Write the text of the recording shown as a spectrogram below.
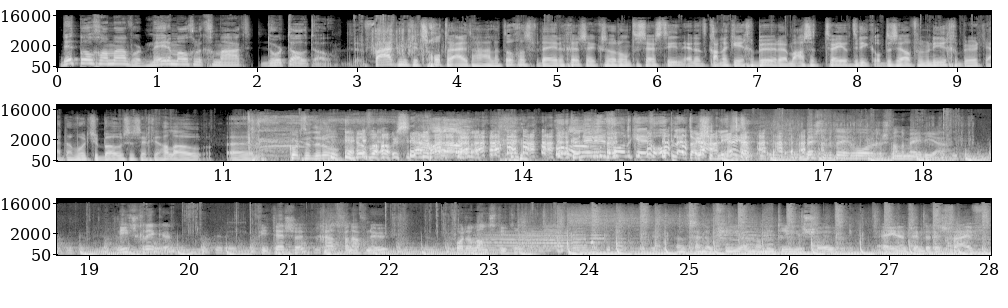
Dit programma wordt mede mogelijk gemaakt door Toto. Vaak moet je het schot eruit halen, toch, als verdediger. Zeker zo rond de 16. En dat kan een keer gebeuren. Maar als het twee of drie keer op dezelfde manier gebeurt... ja, dan word je boos. Dan zeg je, hallo, uh, korter erop. Heel boos. Hallo! Kunnen jullie de volgende keer even opletten, alsjeblieft? Beste vertegenwoordigers van de media. Niet schrikken. Vitesse gaat vanaf nu voor de landstitel. Dat zijn er vier en dan die drie is zeven. 21 is vijf.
